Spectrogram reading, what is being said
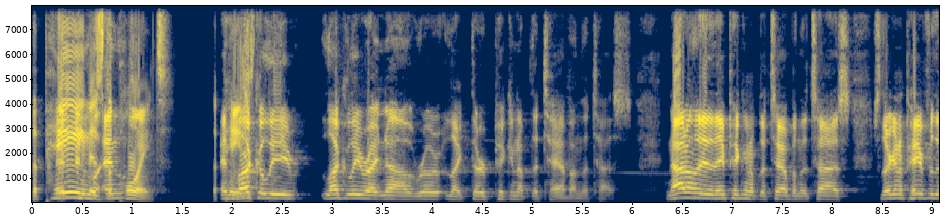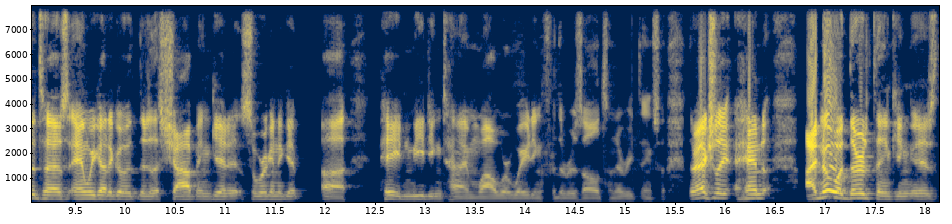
The pain and- is the and- point. The And luckily, luckily, right now, like they're picking up the tab on the test. Not only are they picking up the tab on the test, so they're going to pay for the test, and we got to go to the shop and get it. So we're going to get uh, paid meeting time while we're waiting for the results and everything. So they're actually hand. I know what they're thinking is,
